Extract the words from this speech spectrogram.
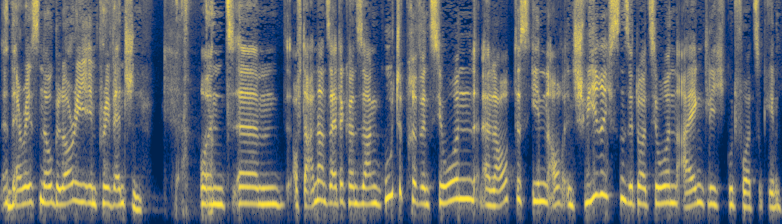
There is no glory in prevention. Und ähm, auf der anderen Seite können Sie sagen, gute Prävention erlaubt es Ihnen auch in schwierigsten Situationen eigentlich gut vorzugehen.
